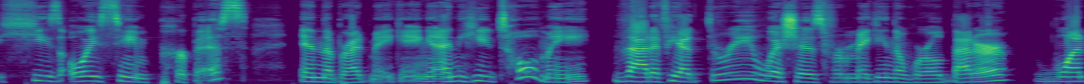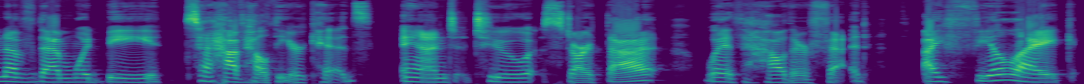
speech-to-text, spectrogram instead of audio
he's always seen purpose in the bread making. And he told me that if he had three wishes for making the world better, one of them would be to have healthier kids and to start that with how they're fed. I feel like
